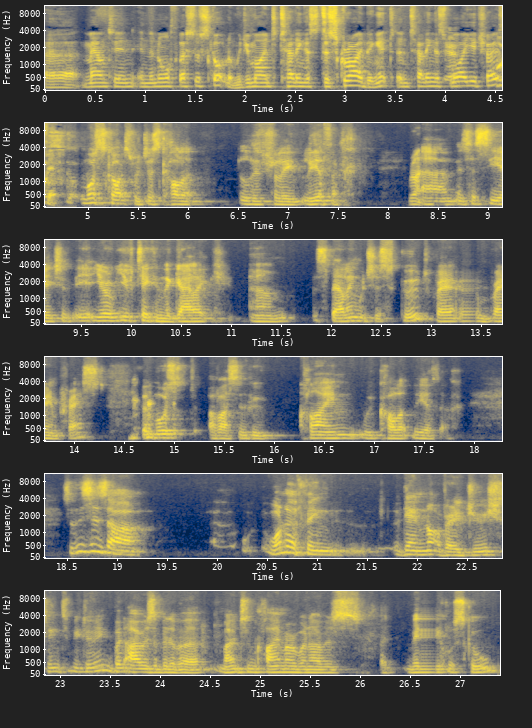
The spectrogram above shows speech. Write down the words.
uh, mountain in the northwest of Scotland. Would you mind telling us, describing it, and telling us yeah. why you chose most, it? Most Scots would just call it literally Liathach. Right. Um, it's a CH. you have taken the Gaelic um, spelling, which is good. Very, very impressed. But most of us who climb would call it Liathach. So this is a one of the things. Again, not a very Jewish thing to be doing, but I was a bit of a mountain climber when I was at medical school.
